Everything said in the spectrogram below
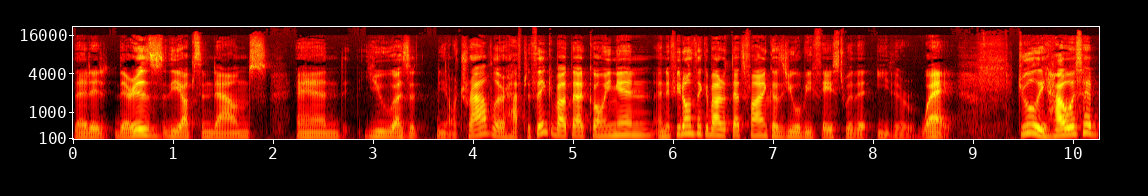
that it there is the ups and downs and you as a you know traveler have to think about that going in. And if you don't think about it that's fine because you will be faced with it either way. Julie how has had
